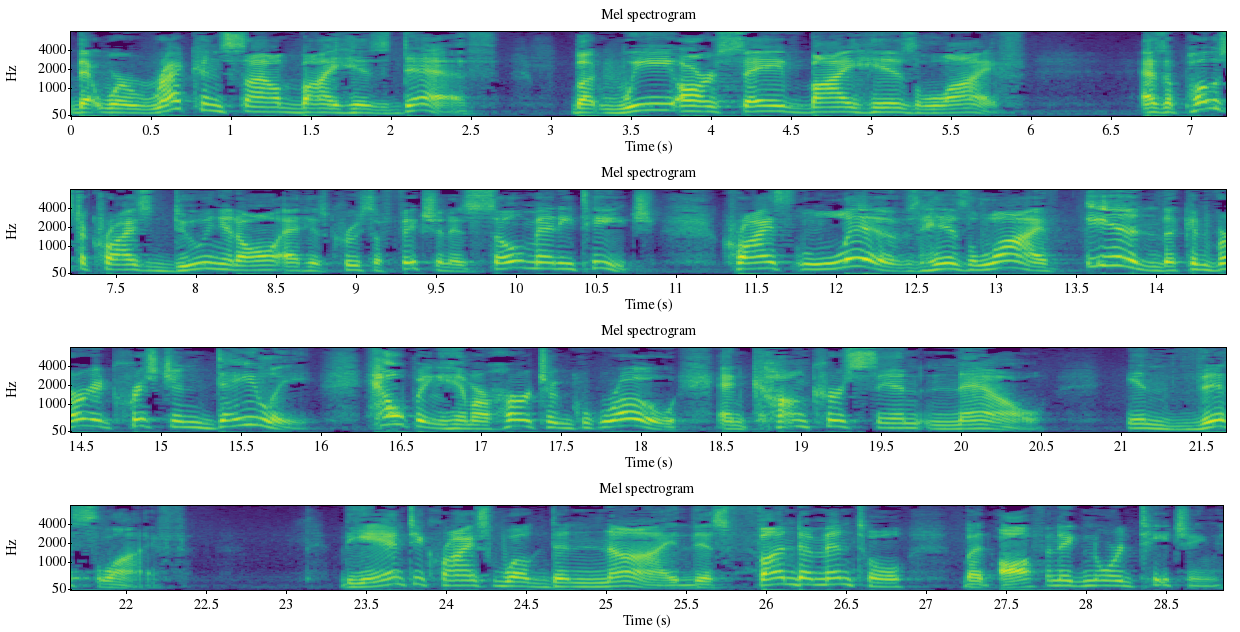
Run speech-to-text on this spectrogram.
that we're reconciled by his death, but we are saved by his life as opposed to Christ doing it all at his crucifixion, as so many teach. Christ lives his life in the converted Christian daily, helping him or her to grow and conquer sin now, in this life. The Antichrist will deny this fundamental but often ignored teaching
